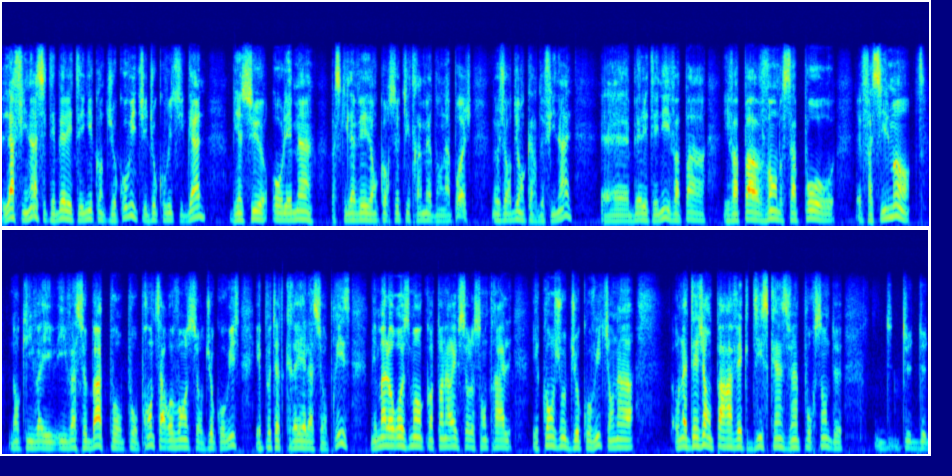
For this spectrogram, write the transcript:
la finale, c'était Berrettini contre Djokovic. Et Djokovic, il gagne, bien sûr, haut les mains parce qu'il avait encore ce titre à mettre dans la poche. Mais aujourd'hui, en quart de finale, euh, Berrettini, il va pas, va pas vendre sa peau euh, facilement. Donc il va, se battre pour, prendre sa revanche sur Djokovic et peut-être créer la surprise. Mais malheureusement, quand on arrive sur le central et qu'on joue Djokovic, on a, on a déjà, on part avec 10, 15, 20% de, de, de,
